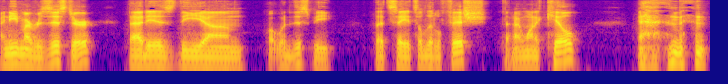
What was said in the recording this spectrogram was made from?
I need my resistor. That is the, um, what would this be? Let's say it's a little fish that I want to kill. And then,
